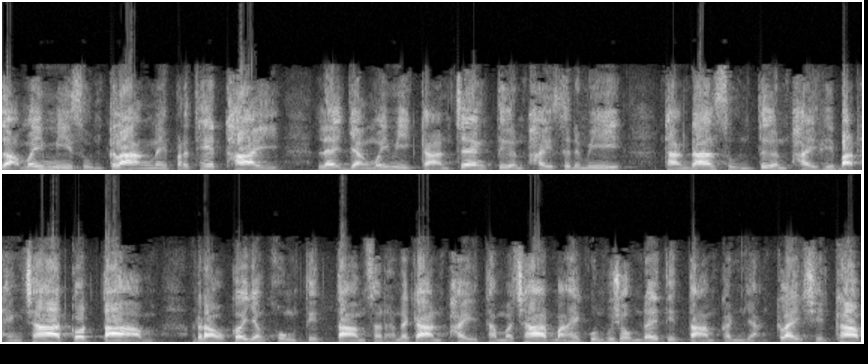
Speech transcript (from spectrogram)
จะไม่มีศูนย์กลางในประเทศไทย และยังไม่มีการแจ้งเตือนภัยสึนามิ ทางด้านศูนย์เตือนภัยพิบัติแห่งชาติก็ตาม เราก็ยังคงติดตามสถานการณ์ภัยธรรมชาติมาให้คุณผู้ชมได้ติดตามกันอย่างใกล้ชิดครับ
